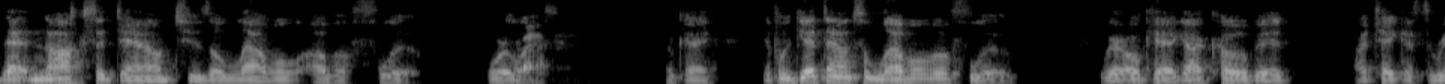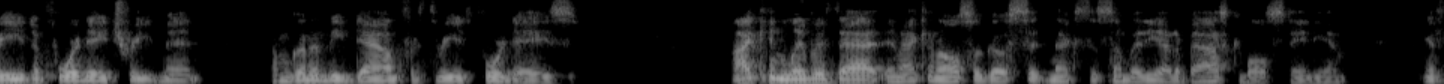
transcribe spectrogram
that knocks it down to the level of a flu or less. Right. Okay. If we get down to level of a flu, where okay, I got COVID, I take a three to four day treatment, I'm going to be down for three to four days. I can live with that, and I can also go sit next to somebody at a basketball stadium if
